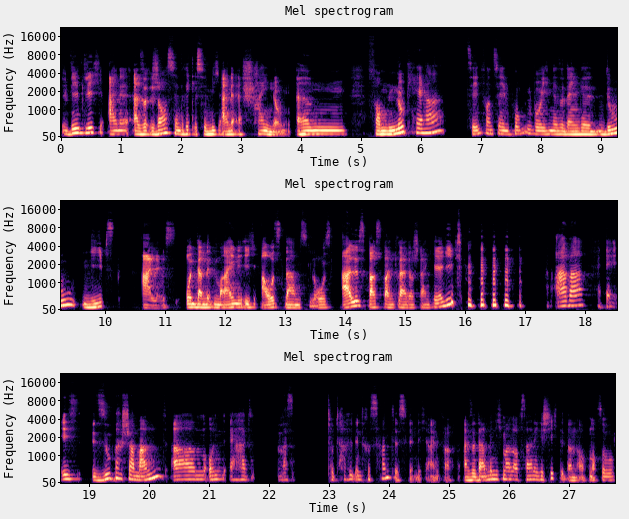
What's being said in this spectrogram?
Wirklich eine, also Jean-Cédric ist für mich eine Erscheinung. Ähm, vom Look her 10 von 10 Punkten, wo ich mir so denke, du gibst alles. Und damit meine ich ausnahmslos alles, was dein Kleiderschrank hergibt. Aber er ist super charmant ähm, und er hat was total Interessantes, finde ich einfach. Also da bin ich mal auf seine Geschichte dann auch noch so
